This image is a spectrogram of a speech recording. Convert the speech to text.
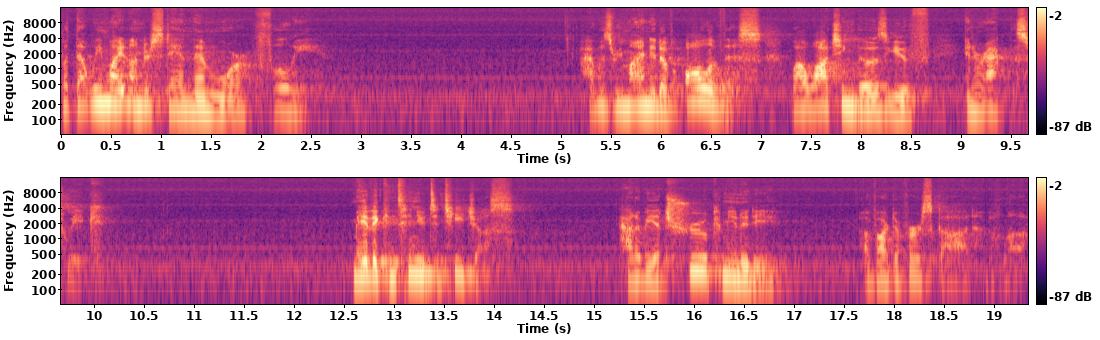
but that we might understand them more fully. I was reminded of all of this while watching those youth interact this week. May they continue to teach us how to be a true community of our diverse God of love.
